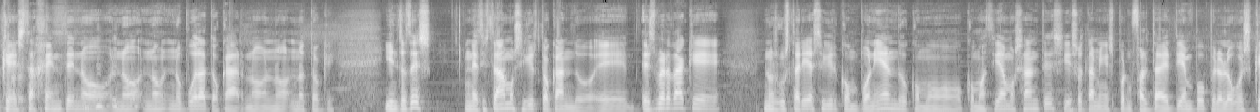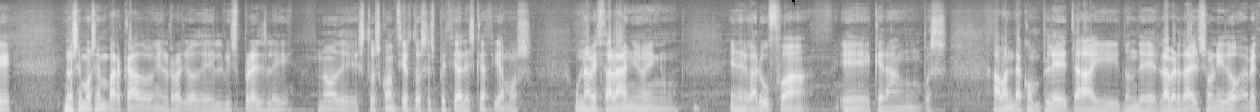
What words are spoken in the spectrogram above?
que esta gente no, no, no, no pueda tocar, no, no, no toque. Y entonces necesitábamos seguir tocando. Eh, es verdad que nos gustaría seguir componiendo como, como hacíamos antes, y eso también es por falta de tiempo, pero luego es que nos hemos embarcado en el rollo de Elvis Presley, ¿no? de estos conciertos especiales que hacíamos una vez al año en, en el Garufa, eh, que eran pues a banda completa y donde la verdad el sonido, a, ver,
